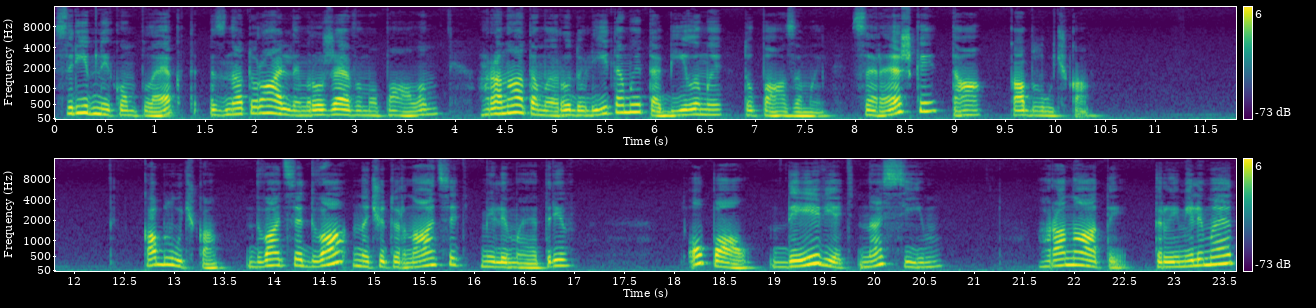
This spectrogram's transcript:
Срібний комплект з натуральним рожевим опалом, гранатами-родолітами та білими топазами, сережки та каблучка. Каблучка 22 на 14 мм, опал 9 на 7, гранати 3 мм,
